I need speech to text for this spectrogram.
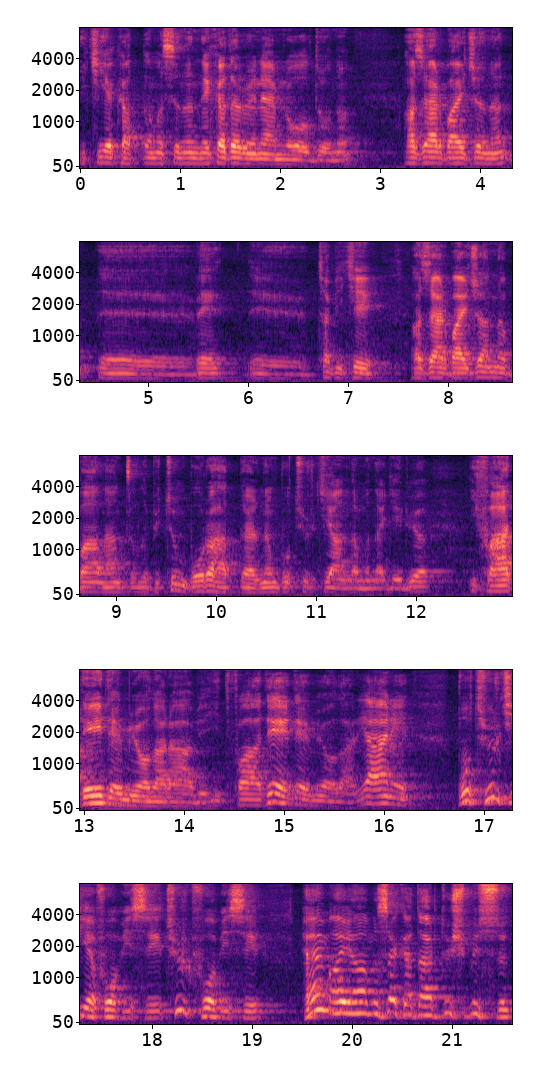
ikiye katlamasının ne kadar önemli olduğunu, Azerbaycan'ın e, ve e, tabii ki Azerbaycan'la bağlantılı bütün boru hatlarının bu Türkiye anlamına geliyor. İfade edemiyorlar abi, ifade edemiyorlar. Yani bu Türkiye fobisi, Türk fobisi hem ayağımıza kadar düşmüşsün.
